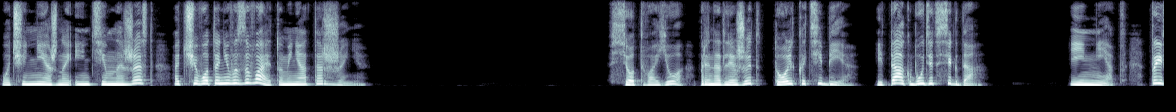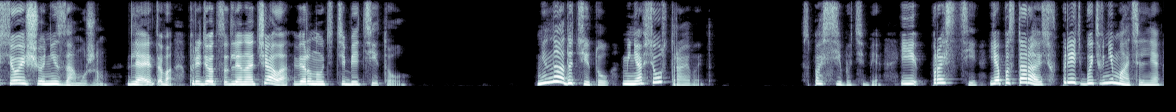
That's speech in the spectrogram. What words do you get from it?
Очень нежный и интимный жест от чего-то не вызывает у меня отторжения. Все твое принадлежит только тебе, и так будет всегда. И нет, ты все еще не замужем. Для этого придется для начала вернуть тебе титул. Не надо титул, меня все устраивает. Спасибо тебе. И прости, я постараюсь впредь быть внимательнее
